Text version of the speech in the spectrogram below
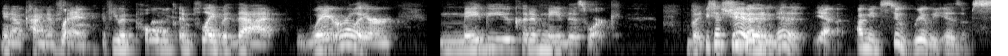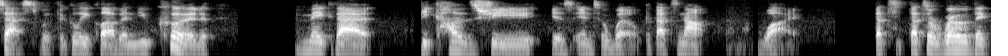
you know kind of Right. thing if you had pulled and played with that way earlier maybe you could have made this work but because she didn't is. Yeah, I mean, Sue really is obsessed with the Glee Club, and you could make that because she is into Will, but that's not why. That's that's a road they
